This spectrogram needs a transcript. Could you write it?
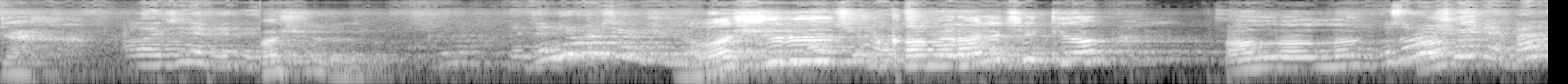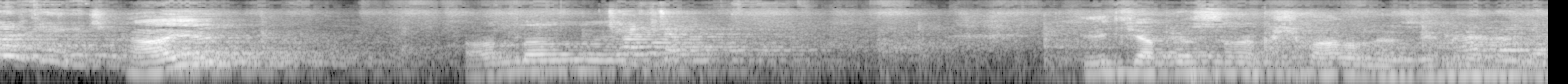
Gel. Acil eve. Yavaş yürü. Neden yavaş yavaş yürüyorsun? Yavaş yürü. Kamerayla çekiyorum. Allah Allah. O zaman Bak. şöyle ben arkaya geçeyim. Hayır. Allah Allah. Çarpacağım. İlk yapıyoruz sonra pişman oluyoruz yemin ederim.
